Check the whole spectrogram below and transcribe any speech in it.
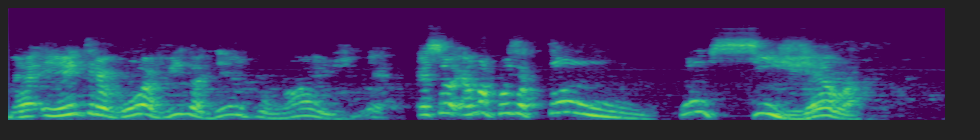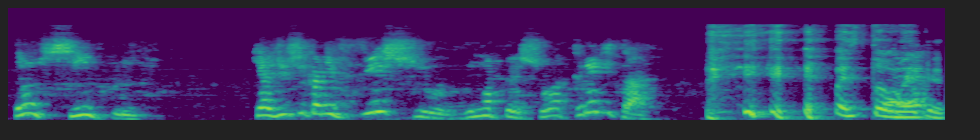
né, e entregou a vida dele por nós. É, essa é uma coisa tão, tão singela, tão simples, que a gente fica difícil de uma pessoa acreditar. mas então, é.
